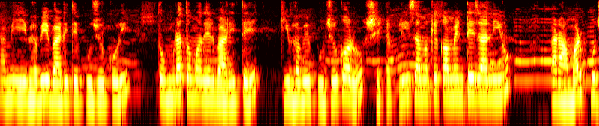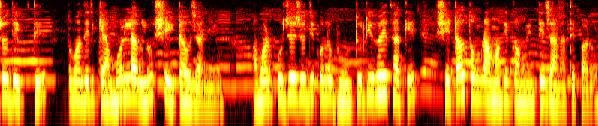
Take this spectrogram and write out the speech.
আমি এইভাবেই বাড়িতে পুজো করি। তোমরা তোমাদের বাড়িতে কীভাবে পুজো করো সেটা প্লিজ আমাকে কমেন্টে জানিও। আর আমার পুজো দেখতে তোমাদের কেমন লাগল সেইটাও জানিও। আমার পুজোয় যদি কোনো ভুল ত্রুটি হয়ে থাকে, সেটাও তোমরা আমাকে কমেন্টে জানাতে পারো।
